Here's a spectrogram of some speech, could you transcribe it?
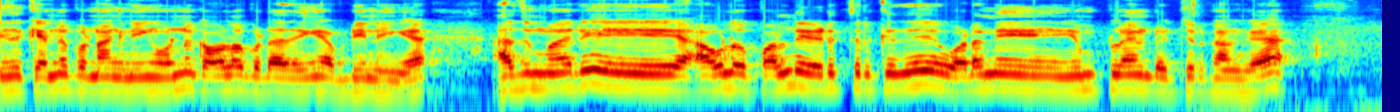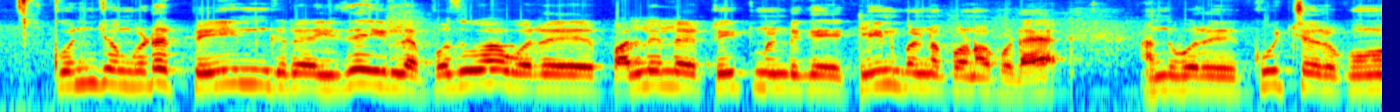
இதுக்கு என்ன பண்ணாங்க நீங்கள் ஒன்றும் கவலைப்படாதீங்க அப்படின்னீங்க. அது மாதிரி அவ்வளோ பல் எடுத்திருக்குது. உடனே இம்ப்ளான்ட் வச்சுருக்காங்க. கொஞ்சம் கூட பெயின்கிற இதே இல்லை. பொதுவாக ஒரு பல்லில் ட்ரீட்மெண்ட்டுக்கு க்ளீன் பண்ண போனால் கூட அந்த ஒரு கூச்சம் இருக்கும்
